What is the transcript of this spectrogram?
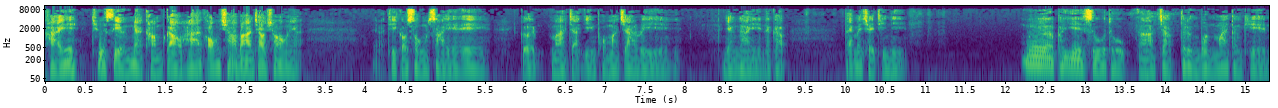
ไขชื่อเสียงเนี่ยคำกล่าวหาของชาวบ้านชาวช่องเนี่ย ที่เขาสงสัยเอเกิดมาจากหญิงพมจารียังไงนะครับ แต่ไม่ใช่ที่นี่ เมื่อพระเยซูถูกจับตรึงบนไม้กางเขน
